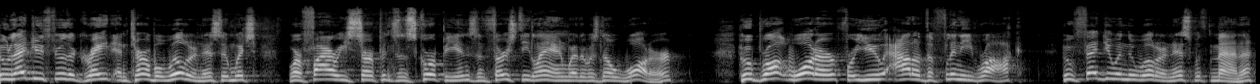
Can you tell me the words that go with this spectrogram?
who led you through the great and terrible wilderness in which were fiery serpents and scorpions and thirsty land where there was no water, who brought water for you out of the flinty rock, who fed you in the wilderness with manna,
